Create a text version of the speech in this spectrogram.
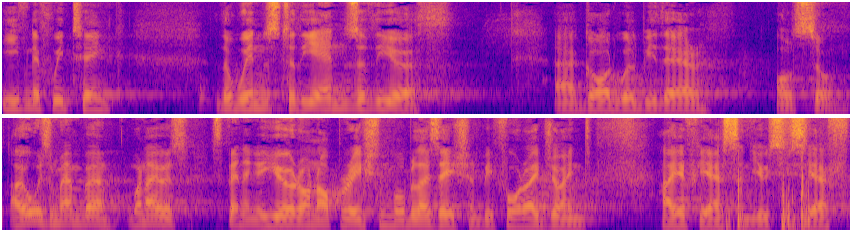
even if we take the winds to the ends of the earth, uh, God will be there also. I always remember when I was spending a year on Operation Mobilization before I joined IFES and UCCF,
